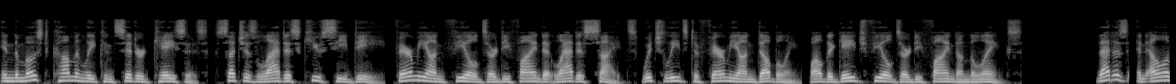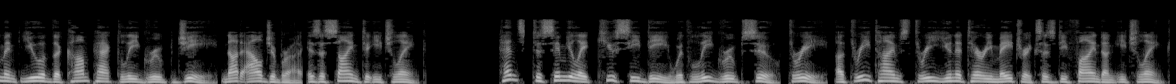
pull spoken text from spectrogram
In the most commonly considered cases, such as lattice QCD, fermion fields are defined at lattice sites which leads to fermion doubling, while the gauge fields are defined on the links. That is, an element U of the compact Lie group G not algebra is assigned to each link. Hence, to simulate QCD with Lie group SU 3, a 3 times 3 unitary matrix is defined on each link.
